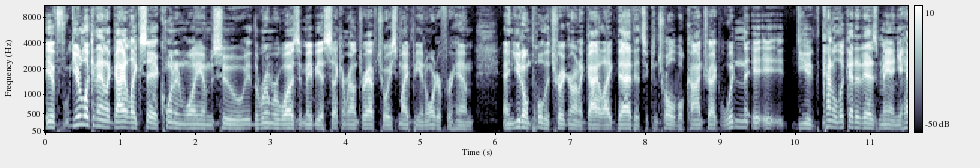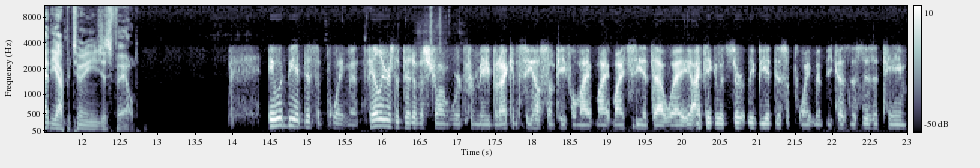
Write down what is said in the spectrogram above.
if you're looking at a guy like, say, a Quinnen Williams, who the rumor was that maybe a second round draft choice might be in order for him, and you don't pull the trigger on a guy like that that's a controllable contract, wouldn't it, it, do you kind of look at it as, man, you had the opportunity and you just failed? It would be a disappointment. Failure is a bit of a strong word for me, but I can see how some people might might might see it that way. I think it would certainly be a disappointment because this is a team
